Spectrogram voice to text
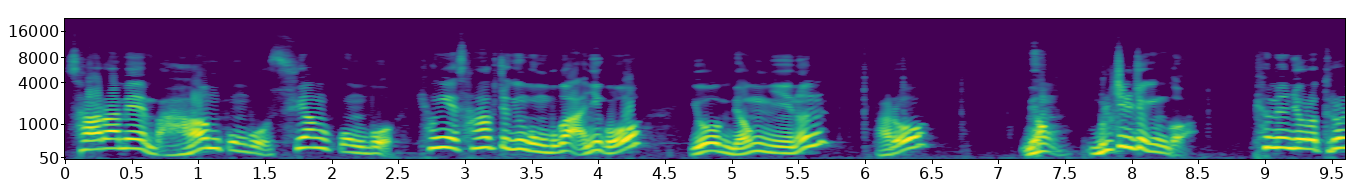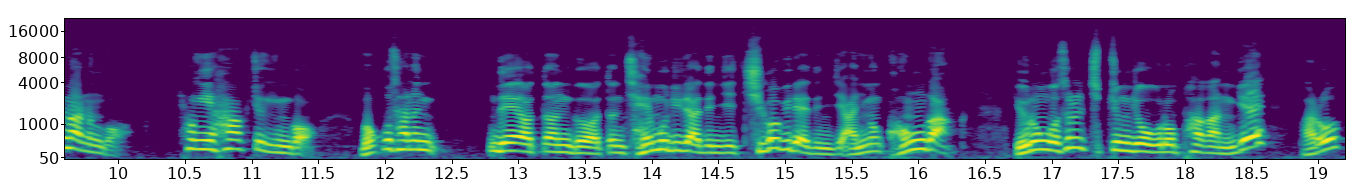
사람의 마음 공부, 수양 공부, 형의 상학적인 공부가 아니고 요 명리는 바로 명, 물질적인 거, 표면적으로 드러나는 거, 형이 하학적인 거, 먹고 사는 내 어떤 그 어떤 재물이라든지 직업이라든지 아니면 건강 이런 것을 집중적으로 파악하는 게 바로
